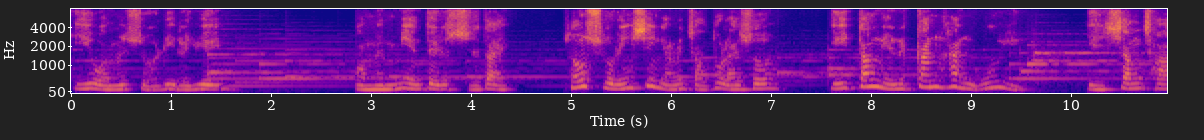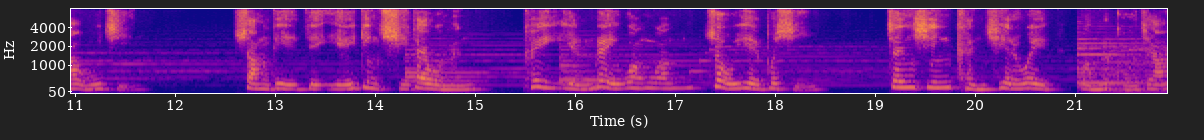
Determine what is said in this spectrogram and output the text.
以我们所立的约。我们面对的时代，从属灵信仰的角度来说，与当年的干旱无雨也相差无几。上帝也一定期待我们可以眼泪汪汪、昼夜不息，真心恳切的为我们的国家、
